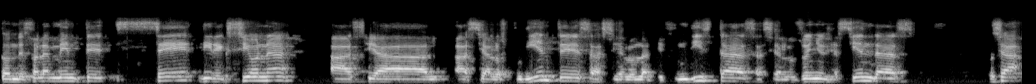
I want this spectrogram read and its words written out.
donde solamente se direcciona hacia, hacia los pudientes, hacia los latifundistas, hacia los dueños de haciendas, o sea,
